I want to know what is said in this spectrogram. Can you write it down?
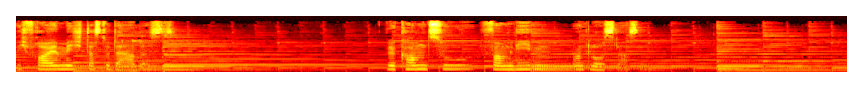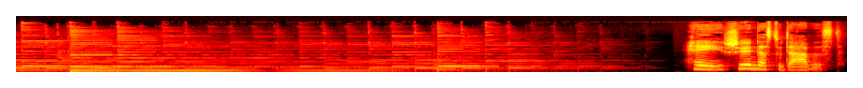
Ich freue mich, dass du da bist. Willkommen zu Vom Lieben und Loslassen. Hey, schön, dass du da bist.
